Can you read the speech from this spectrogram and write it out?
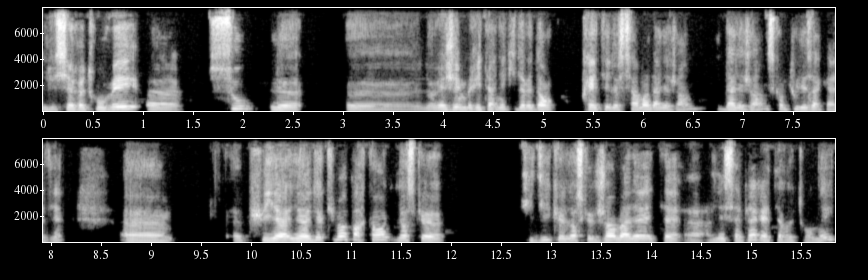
lui s'est retrouvé sous le, le, régime britannique. Il devait donc prêter le serment d'allégeance, comme tous les Acadiens. puis, il y, a, un document, par contre, qui dit que lorsque Jean Mallet était l'île Saint-Pierre, était retourné,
